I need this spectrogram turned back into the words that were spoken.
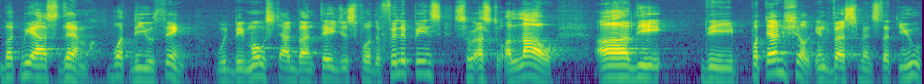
but we asked them, what do you think would be most advantageous for the Philippines so as to allow uh, the, the potential investments that you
